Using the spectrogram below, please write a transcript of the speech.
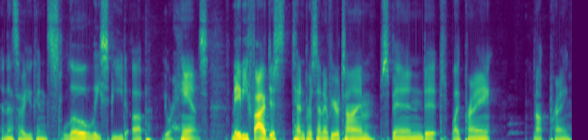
And that's how you can slowly speed up your hands. Maybe 5 to 10% of your time, spend it like praying, not praying,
